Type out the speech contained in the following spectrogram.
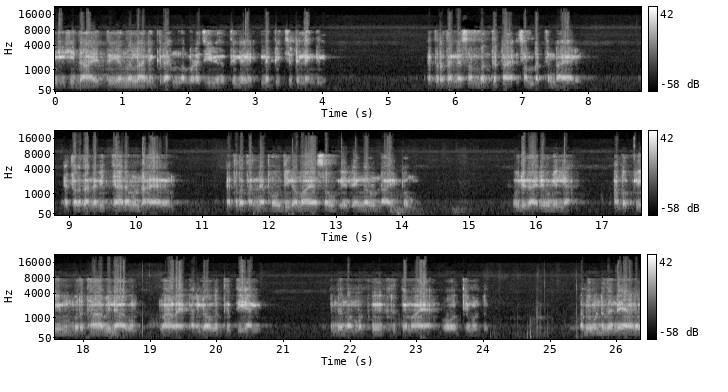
ഈ ഹിദായത്ത് എന്നുള്ള അനുഗ്രഹം നമ്മുടെ ജീവിതത്തിൽ ലഭിച്ചിട്ടില്ലെങ്കിൽ എത്ര തന്നെ സമ്പത്ത് സമ്പത്തുണ്ടായാലും എത്ര തന്നെ വിജ്ഞാനം ഉണ്ടായാലും എത്ര തന്നെ ഭൗതികമായ സൗകര്യങ്ങൾ ഉണ്ടായിട്ടും ഒരു കാര്യവുമില്ല. അതൊക്കെയും വൃഥാവിലാകും നാളെ പരലോകത്തെത്തിയാൽ എന്ന് നമുക്ക് കൃത്യമായ ബോധ്യമുണ്ട്. അതുകൊണ്ട് തന്നെയാണ്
